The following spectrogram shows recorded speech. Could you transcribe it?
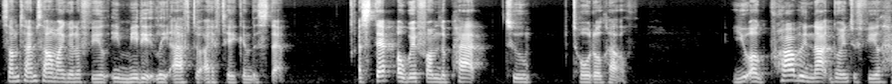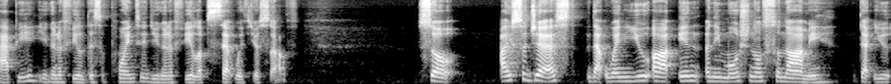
Sometimes, how am I going to feel immediately after I have taken this step? A step away from the path to total health you are probably not going to feel happy. You're going to feel disappointed. You're going to feel upset with yourself. So, I suggest that when you are in an emotional tsunami, that you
